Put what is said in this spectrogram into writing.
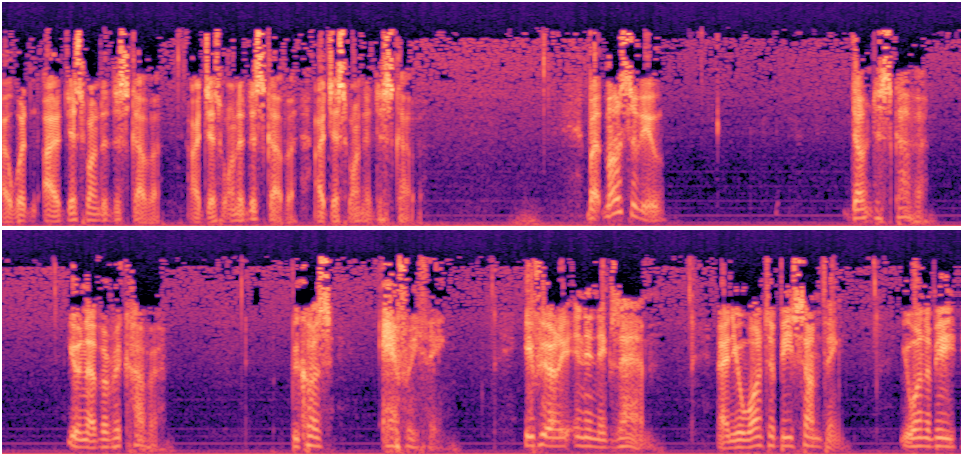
I would. I just want to discover. I just want to discover. I just want to discover. But most of you don't discover. You'll never recover. Because everything, if you're in an exam and you want to be something, you want to be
